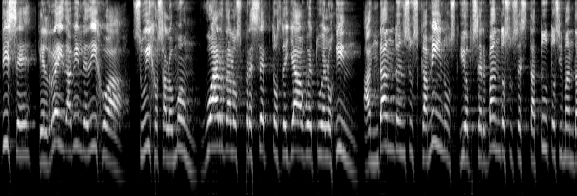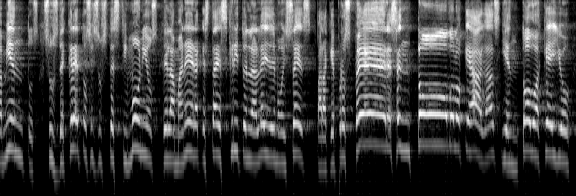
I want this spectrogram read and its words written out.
Dice que el rey David le dijo a su hijo Salomón, guarda los preceptos de Yahweh tu Elohim, andando en sus caminos y observando sus estatutos y mandamientos, sus decretos y sus testimonios de la manera que está escrito en la ley de Moisés, para que prosperes en todo lo que hagas y en todo aquello que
